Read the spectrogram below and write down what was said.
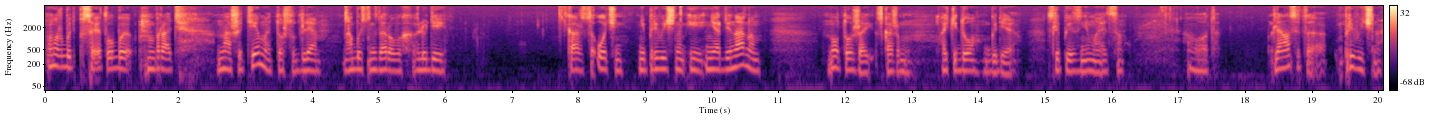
может быть, посоветовал бы брать наши темы, то, что для обычных здоровых людей кажется очень непривычным и неординарным, но тоже, скажем, айкидо, где слепые занимаются. Вот. Для нас это привычно.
